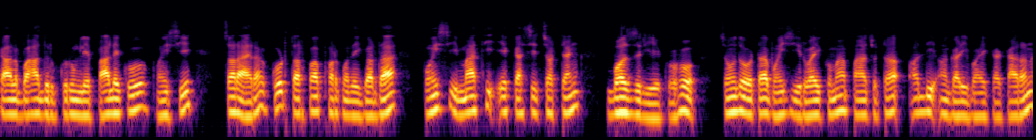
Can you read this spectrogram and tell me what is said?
कालबहादुर गुरुङले पालेको भैँसी चराएर गोठतर्फ फर्काउँदै गर्दा भैँसी माथि एक्कासी चट्याङ बज्रिएको हो। चौधवटा भैँसी रुवाइकोमा पाँचवटा अलि अगाडि भएका कारण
